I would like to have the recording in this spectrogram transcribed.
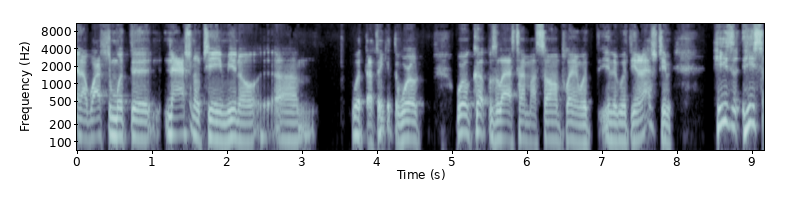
And I watched him with the national team, you know, um, with I think at the World World Cup was the last time I saw him playing with you know with the international team he's he's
